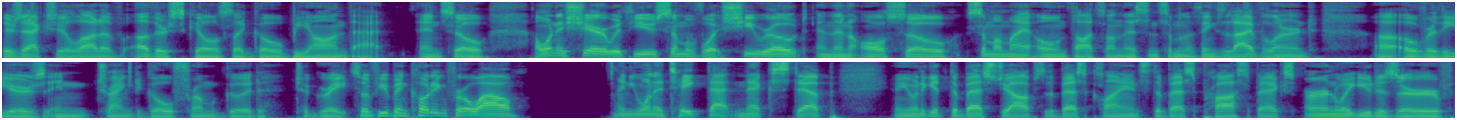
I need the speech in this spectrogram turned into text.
There's actually a lot of other skills that go beyond that. And so I want to share with you some of what she wrote and then also some of my own thoughts on this and some of the things that I've learned uh, over the years in trying to go from good to great. So if you've been coding for a while, and you want to take that next step and you want to get the best jobs, the best clients, the best prospects, earn what you deserve,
